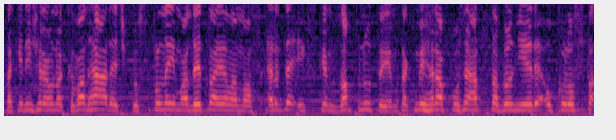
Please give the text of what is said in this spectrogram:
tak i když hraju na Quad HD s plnýma detailama, s RTXkem zapnutým, tak mi hra pořád stabilně jede okolo 100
